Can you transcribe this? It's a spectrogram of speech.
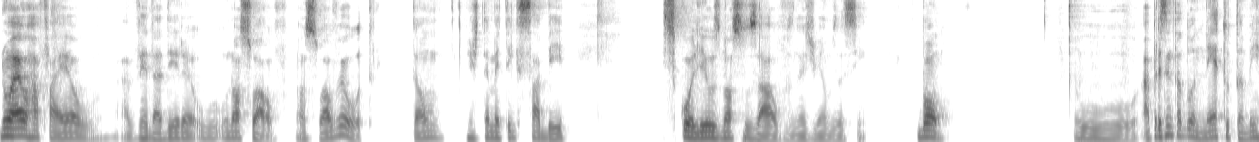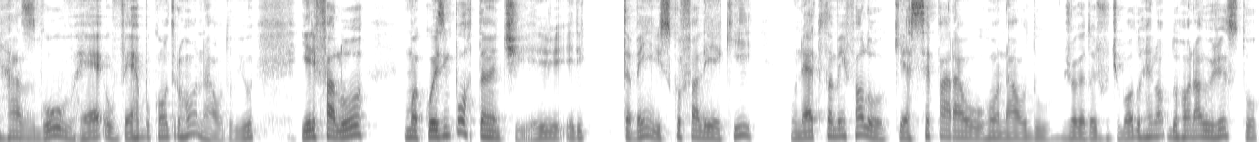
Não é o Rafael a verdadeira, o, o nosso alvo. Nosso alvo é outro. Então, a gente também tem que saber escolher os nossos alvos, né? Digamos assim. Bom, o apresentador Neto também rasgou o, ré, o, verbo contra o Ronaldo, viu? E ele falou uma coisa importante. Ele, ele, também, isso que eu falei aqui, o Neto também falou, que é separar o Ronaldo, jogador de futebol, do, do Ronaldo gestor,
